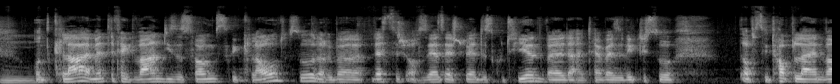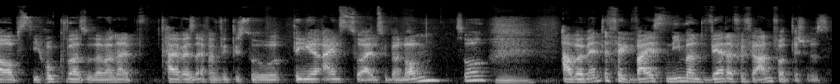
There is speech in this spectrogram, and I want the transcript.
Mhm. Und klar, im Endeffekt waren diese Songs geklaut, so. Darüber lässt sich auch sehr, sehr schwer diskutieren, weil da halt teilweise wirklich so, ob es die Topline war, ob es die Hook war, so, da waren halt teilweise einfach wirklich so Dinge eins zu eins übernommen, so. Mhm. Aber im Endeffekt weiß niemand, wer dafür verantwortlich ist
